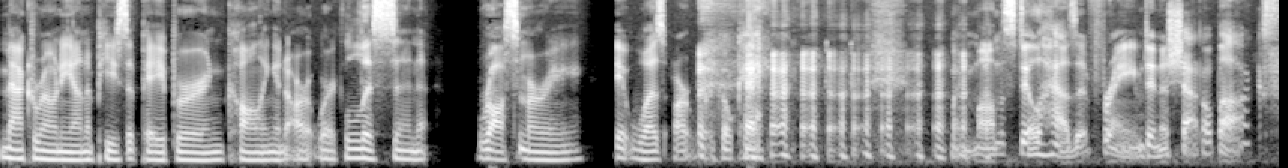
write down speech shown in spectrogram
macaroni on a piece of paper and calling it artwork. Listen, Ross Murray, it was artwork, okay? My mom still has it framed in a shadow box.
